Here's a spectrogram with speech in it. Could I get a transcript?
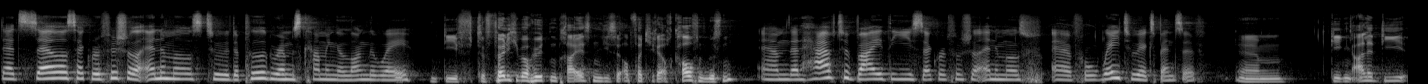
That sell sacrificial animals to the pilgrims coming along the way. die zu völlig überhöhten Preisen diese Opfertiere auch kaufen müssen. um, that have to buy these sacrificial animals uh, for way too expensive. Ähm, gegen alle die,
